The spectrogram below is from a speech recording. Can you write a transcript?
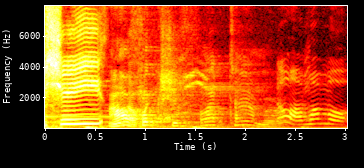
fishy. I'll fix you flat tamer. No, I'm one more.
